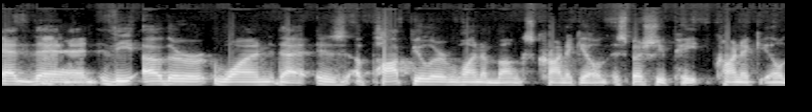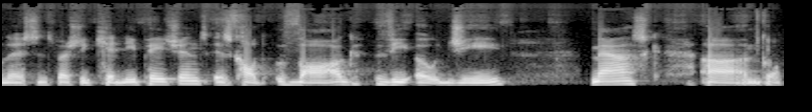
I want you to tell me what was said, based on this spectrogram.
and hmm. then mm-hmm. the other one that is a popular one amongst chronic illness, especially pa- chronic illness, and especially kidney patients, is called VOG V O G mask. Um, cool.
